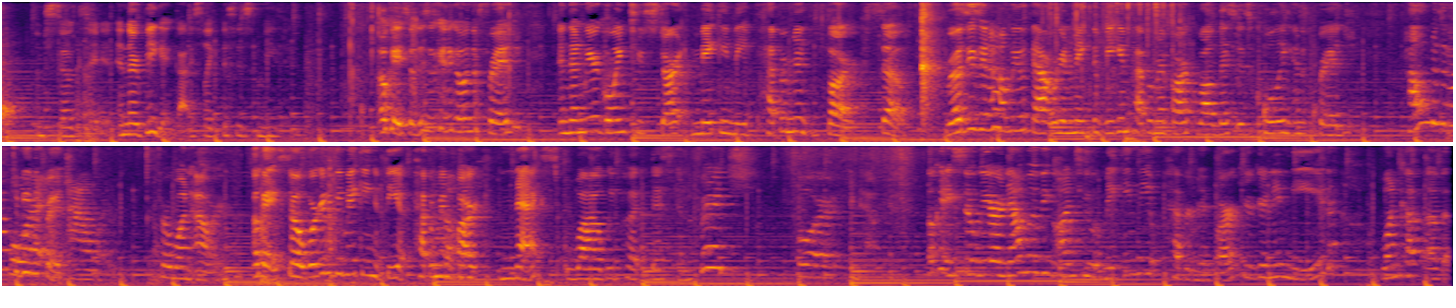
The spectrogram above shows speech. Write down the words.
I'm so excited. And they're vegan, guys. Like, this is amazing. Okay, so this is gonna go in the fridge. And then we are going to start making the peppermint bark. So, Rosie's gonna help me with that. We're gonna make the vegan peppermint bark while this is cooling in the fridge. How long does it have to be in the For fridge? an hour. For one hour. Okay, so we're gonna be making the peppermint bark next while we put this in the fridge for. Okay, so we are now moving on to making the peppermint bark. You're gonna need one cup of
